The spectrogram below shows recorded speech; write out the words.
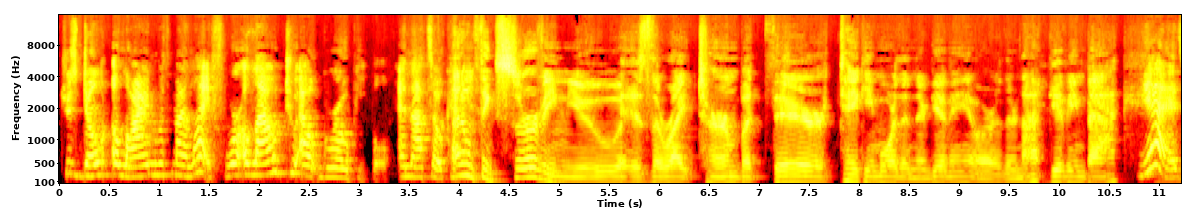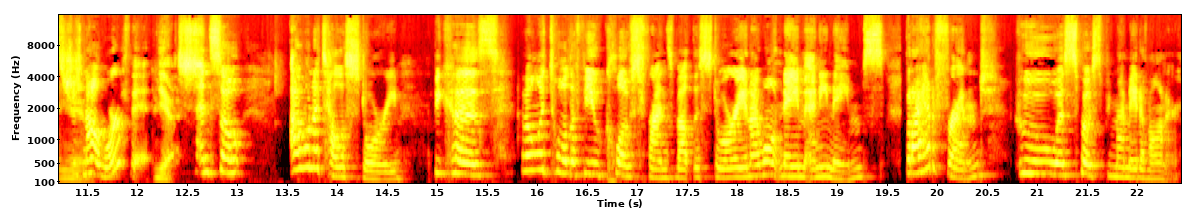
just don't align with my life. We're allowed to outgrow people, and that's okay. I don't think serving you is the right term, but they're taking more than they're giving, or they're not giving back. Yeah, it's just not worth it. Yes. And so I want to tell a story because I've only told a few close friends about this story, and I won't name any names. But I had a friend who was supposed to be my maid of honor,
